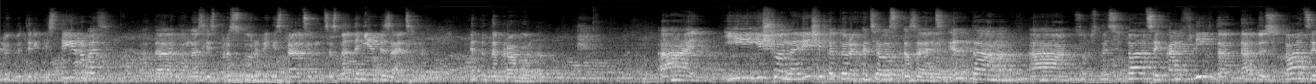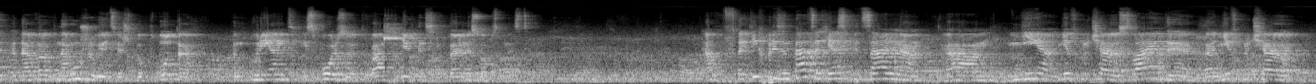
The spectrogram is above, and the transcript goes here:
любят регистрировать. Да, у нас есть процедура регистрации НЦС, но это не обязательно, это добровольно. А, и еще одна вещь, которую я хотела сказать, это, а, собственно, ситуации конфликта, да, то есть ситуации, когда вы обнаруживаете, что кто-то, конкурент, использует ваш объект интеллектуальной собственности. А в таких презентациях я специально а, не, не включаю слайды, не включаю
